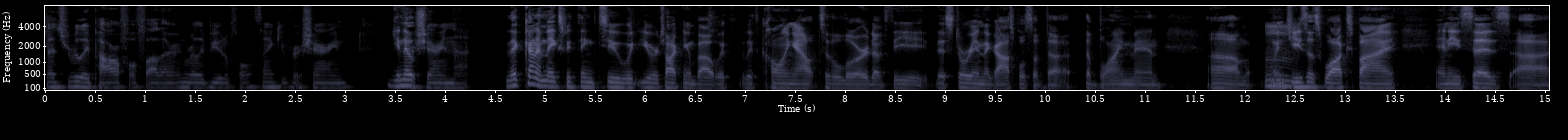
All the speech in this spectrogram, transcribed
That's really powerful, Father, and really beautiful. Thank you for sharing. You know, for sharing that. That kind of makes me think too what you were talking about with with calling out to the Lord of the the story in the Gospels of the the blind man. Um, when Mm. Jesus walks by and he says uh,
